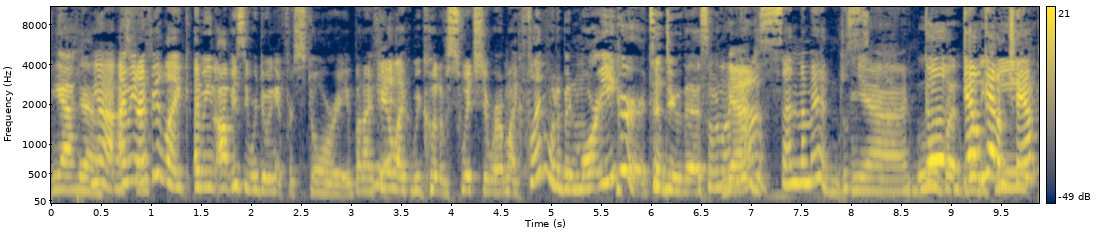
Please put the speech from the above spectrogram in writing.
Yeah. Yeah. yeah, I mean, I feel like, I mean, obviously we're doing it for story, but I feel Yeah. like we could have switched it where I'm like, Flynn would have been more eager to do this. So we're like, yeah, Yeah. just send them in. Just Yeah. Ooh, Go- but go get him, he- champ.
